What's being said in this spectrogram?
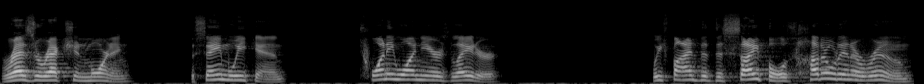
resurrection morning, the same weekend, 21 years later, we find the disciples huddled in a room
